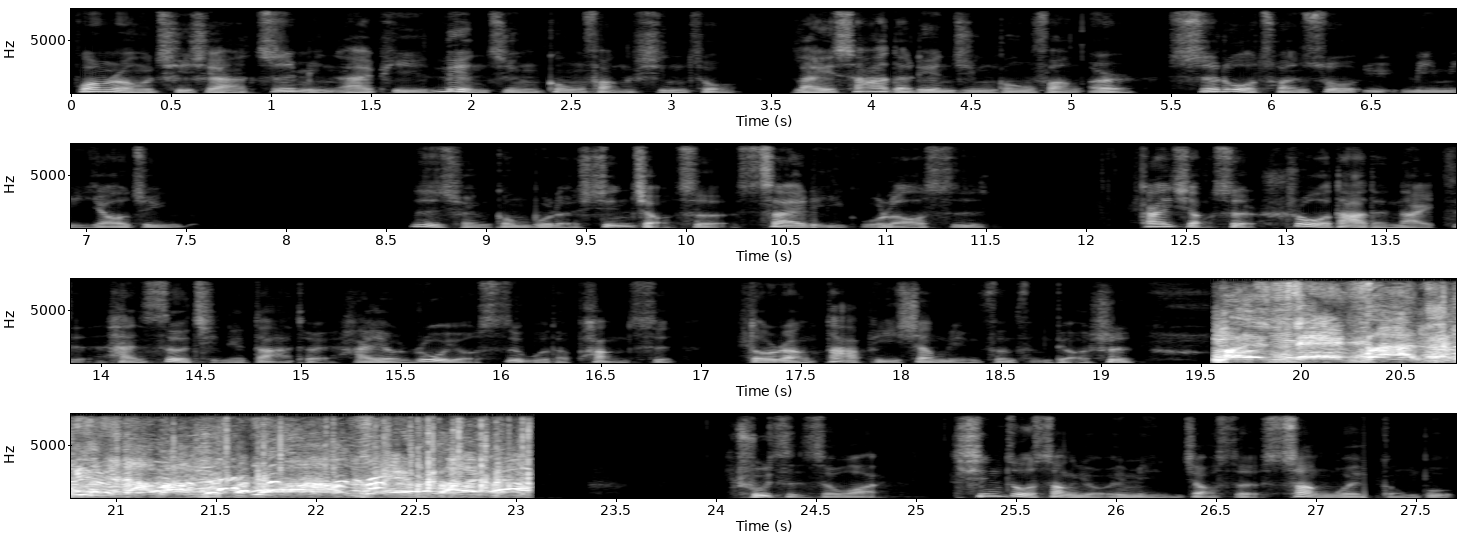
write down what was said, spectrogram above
光荣旗下知名 IP《炼金工坊》新作《莱莎的炼金工坊二：失落传说与秘密妖精》日前公布了新角色塞利古劳斯。该角色硕大的奶子和色情的大腿，还有若有似无的胖次，都让大批乡民纷纷表示很兴奋，你知道吗？我好兴奋！除此之外，新作上有一名角色尚未公布。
